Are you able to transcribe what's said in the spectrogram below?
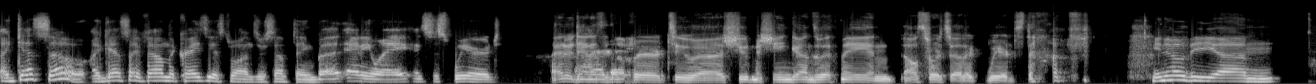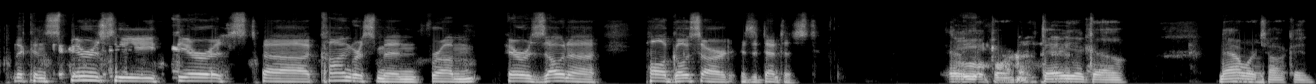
I guess so. I guess I found the craziest ones or something. But anyway, it's just weird. I had a dentist uh, offer to uh, shoot machine guns with me and all sorts of other weird stuff. You know the um, the conspiracy theorist uh, congressman from Arizona, Paul Gosar, is a dentist. There you go. There you go. Now we're talking.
